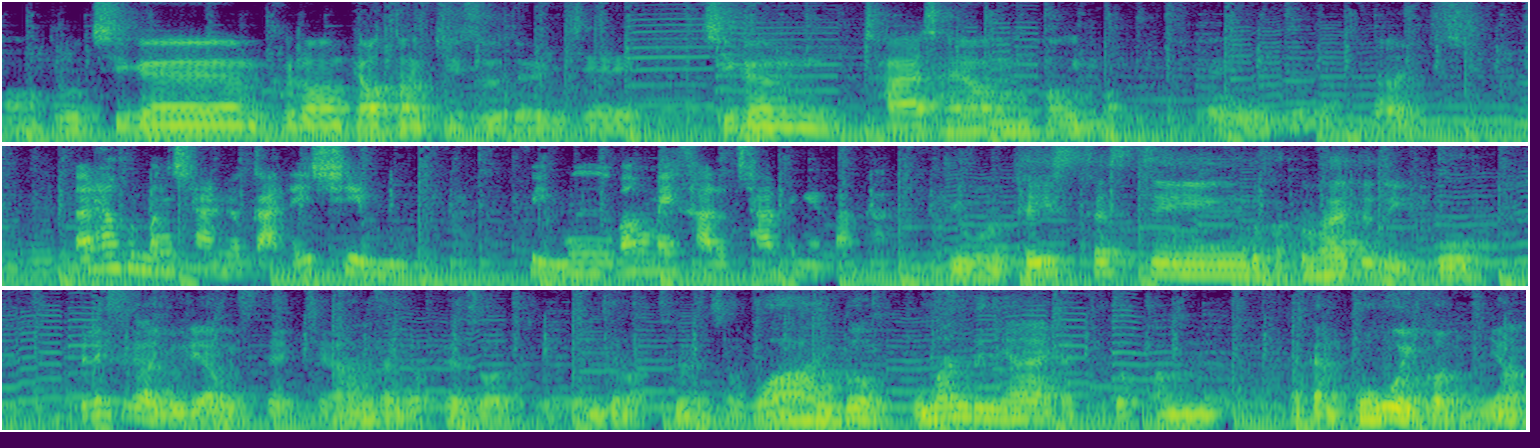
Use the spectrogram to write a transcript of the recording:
어, 또 지금 그런 배웠던 기술들 이제 지금 잘 사용하고 있는 것 같아요. 오, 나이스. แล้วทางคุณบางชานมีโอกาสได้ชิมฝีมือบ้างไหมคะรสชาติเป็นไงบ้างคะ 어떻게 보면 테이스트 테스팅도 가끔 할 때도 있고 필릭스가 요리하고 있을 때 제가 항상 옆에서 이제 냄새 맡으면서 와 이거 뭐 만드냐 약간 계속 방, 약간 보고 있거든요.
